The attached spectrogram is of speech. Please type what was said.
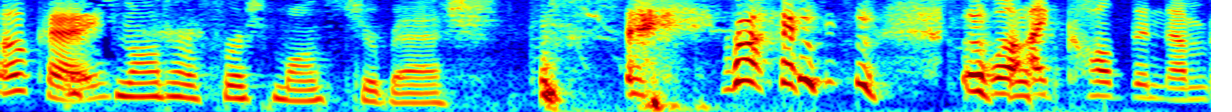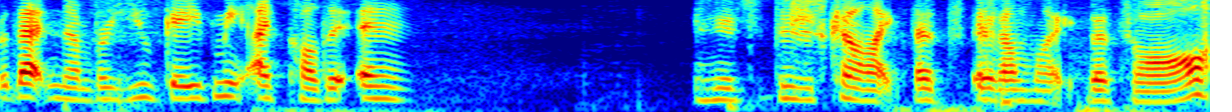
okay. It's not our first monster bash. right. Well, I called the number. That number you gave me, I called it And they're just kind of like, "That's it." I'm like, "That's all."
